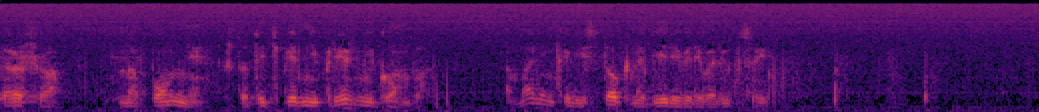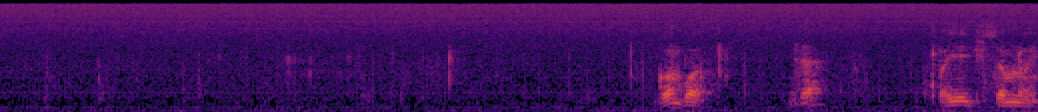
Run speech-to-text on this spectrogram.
Хорошо. Но помни, что ты теперь не прежний Гомбо, маленький листок на дереве революции. Гомбо, Да? поедешь со мной.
